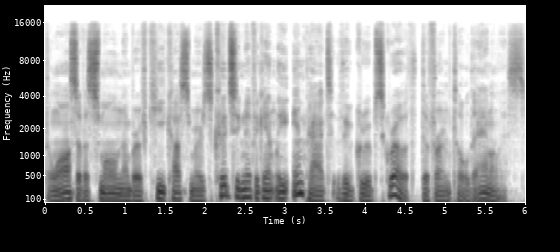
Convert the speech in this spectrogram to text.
The loss of a small number of key customers could significantly impact the group's growth, the firm told analysts.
